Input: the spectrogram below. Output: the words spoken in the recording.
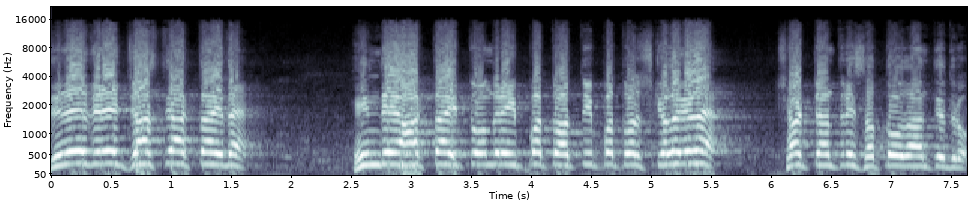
ದಿನೇ ದಿನೇ ಜಾಸ್ತಿ ಆಗ್ತಾ ಇದೆ. ಹಿಂದೆ ಆಗ್ತಾ ಇತ್ತು ಅಂದ್ರೆ ಇಪ್ಪತ್ತು, ಹತ್ತು, ಇಪ್ಪತ್ತು ವರ್ಷ ಕೆಳಗಡೆ ಛಟ್ ಅಂತ್ರಿ ಸತ್ತೋದ ಅಂತಿದ್ರು.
